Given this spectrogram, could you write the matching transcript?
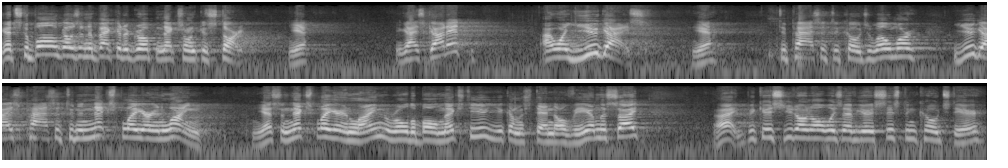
gets the ball, goes in the back of the group, next one can start. Yeah? You guys got it? I want you guys, yeah, to pass it to Coach Wilmore. You guys pass it to the next player in line. Yes, the next player in line, roll the ball next to you. You're going to stand over here on the side. All right, because you don't always have your assistant coach there,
